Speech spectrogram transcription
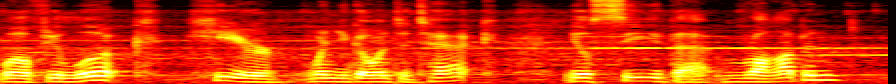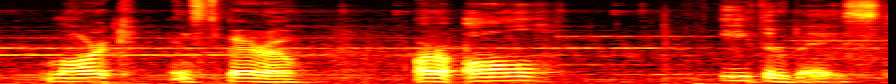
Well, if you look here, when you go into tech, you'll see that Robin, Lark, and Sparrow are all ether based.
